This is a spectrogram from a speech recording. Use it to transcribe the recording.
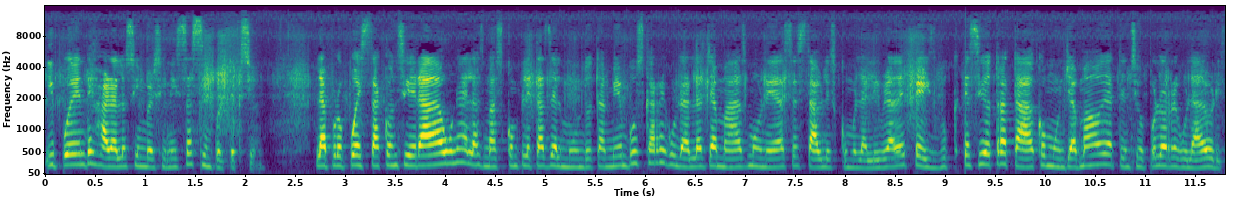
y pueden dejar a los inversionistas sin protección. La propuesta, considerada una de las más completas del mundo, también busca regular las llamadas monedas estables como la libra de Facebook, que ha sido tratada como un llamado de atención por los reguladores,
